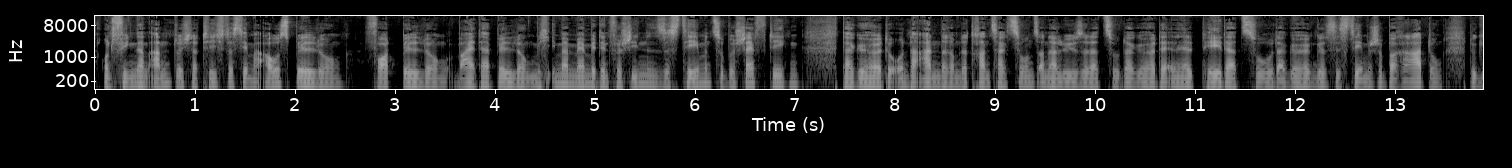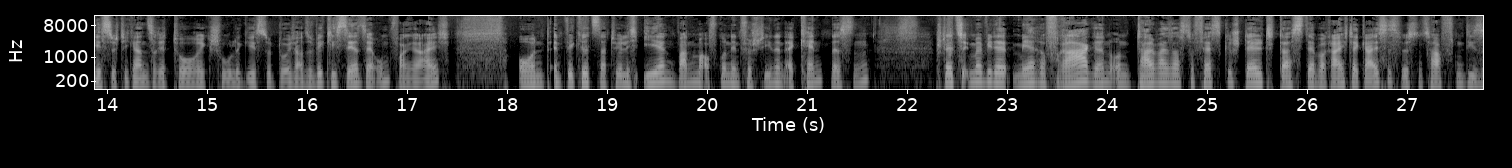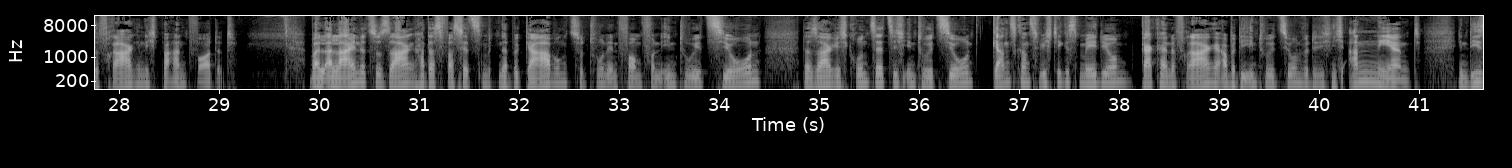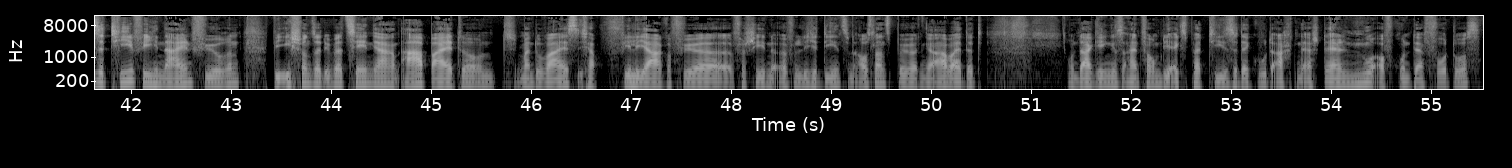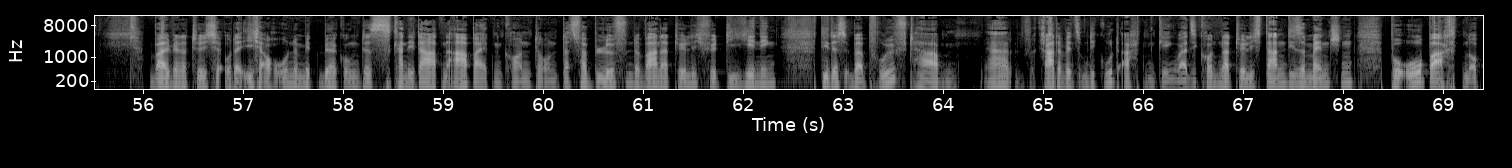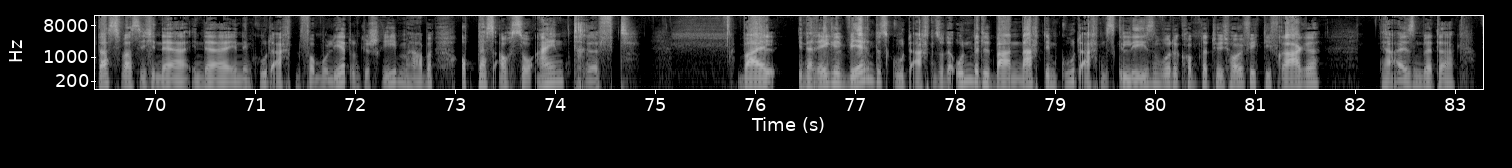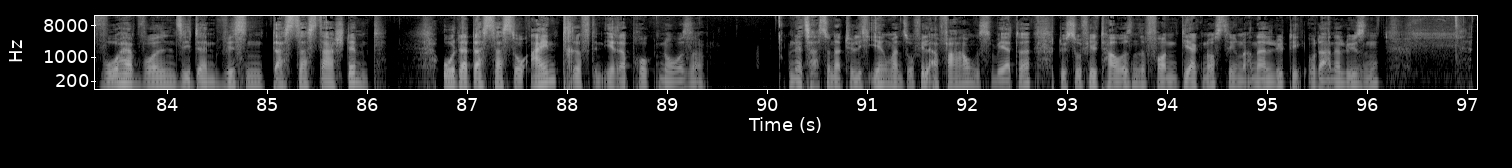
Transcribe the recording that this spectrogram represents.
und fing dann an durch natürlich das Thema Ausbildung, Fortbildung, Weiterbildung, mich immer mehr mit den verschiedenen Systemen zu beschäftigen. Da gehörte unter anderem eine Transaktionsanalyse dazu, da gehört der NLP dazu, da gehören systemische Beratung. Du gehst durch die ganze Rhetorikschule, gehst du durch. Also wirklich sehr, sehr umfangreich und entwickelst natürlich irgendwann mal aufgrund den verschiedenen Erkenntnissen stellst du immer wieder mehrere Fragen und teilweise hast du festgestellt, dass der Bereich der Geisteswissenschaften diese Fragen nicht beantwortet. Weil alleine zu sagen, hat das was jetzt mit einer Begabung zu tun in Form von Intuition, da sage ich grundsätzlich Intuition, ganz, ganz wichtiges Medium, gar keine Frage, aber die Intuition würde dich nicht annähernd in diese Tiefe hineinführen, wie ich schon seit über zehn Jahren arbeite. Und ich meine, du weißt, ich habe viele Jahre für verschiedene öffentliche Dienst- und Auslandsbehörden gearbeitet. Und da ging es einfach um die Expertise der Gutachten erstellen, nur aufgrund der Fotos weil wir natürlich oder ich auch ohne Mitwirkung des Kandidaten arbeiten konnte. Und das Verblüffende war natürlich für diejenigen, die das überprüft haben, ja, gerade wenn es um die Gutachten ging, weil sie konnten natürlich dann diese Menschen beobachten, ob das, was ich in der, in der, in dem Gutachten formuliert und geschrieben habe, ob das auch so eintrifft. Weil in der Regel während des Gutachtens oder unmittelbar nach dem Gutachtens gelesen wurde, kommt natürlich häufig die Frage, Herr Eisenblätter, woher wollen Sie denn wissen, dass das da stimmt? Oder dass das so eintrifft in Ihrer Prognose? Und jetzt hast du natürlich irgendwann so viel Erfahrungswerte durch so viel Tausende von Diagnostik und Analytik oder Analysen,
